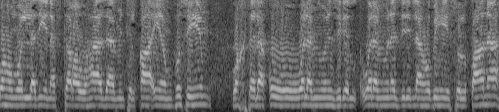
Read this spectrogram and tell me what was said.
وهم الذين افتروا هذا من تلقاء أنفسهم واختلقوه ولم ينزل ولم ينزل الله به سلطانا.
